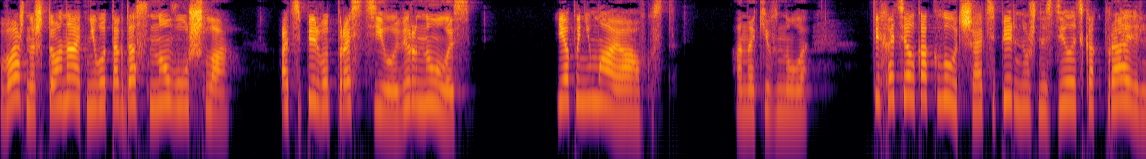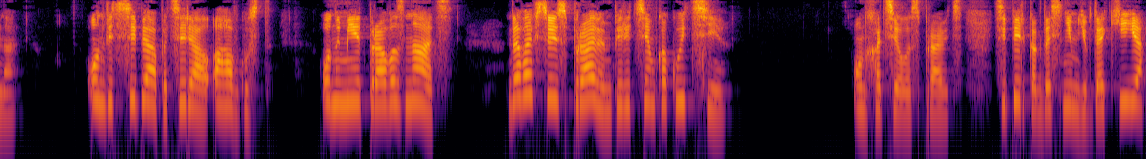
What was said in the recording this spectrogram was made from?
Важно, что она от него тогда снова ушла. А теперь вот простила, вернулась. Я понимаю, Август. Она кивнула. Ты хотел как лучше, а теперь нужно сделать как правильно. Он ведь себя потерял, Август. Он имеет право знать. Давай все исправим перед тем, как уйти. Он хотел исправить. Теперь, когда с ним Евдокия,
